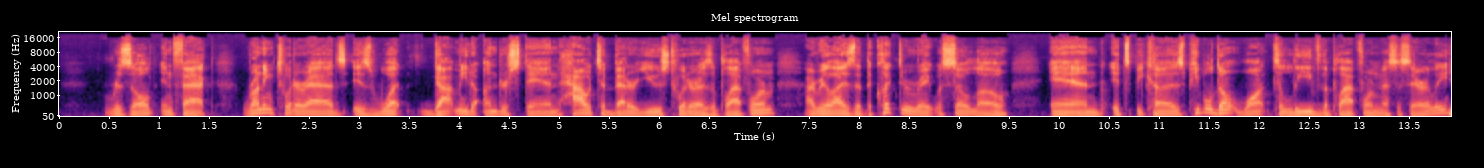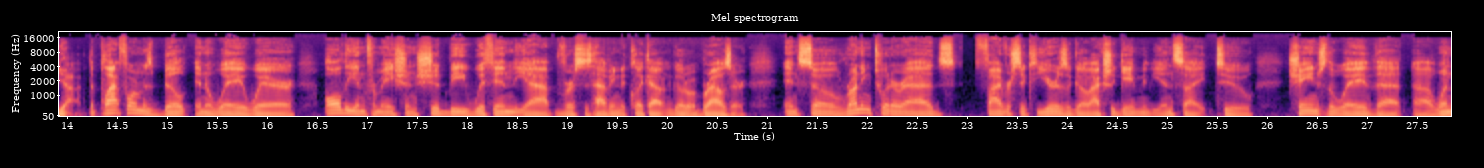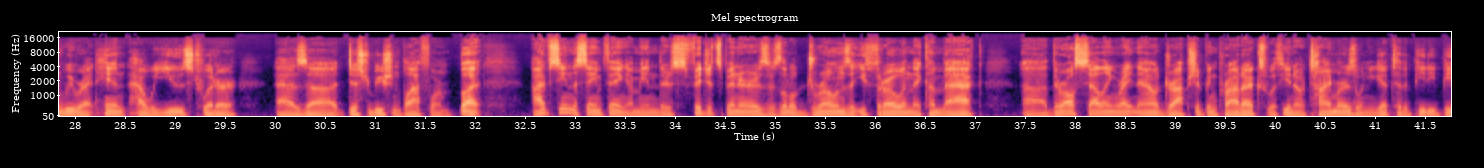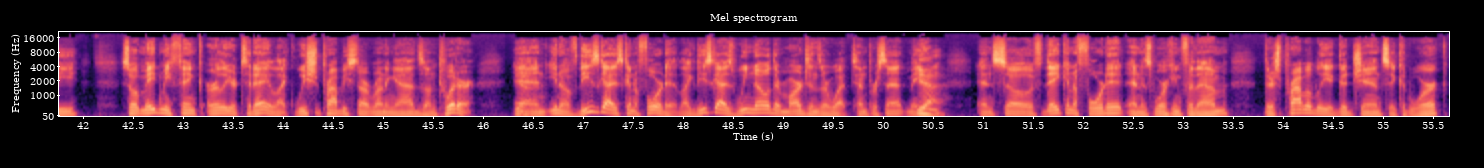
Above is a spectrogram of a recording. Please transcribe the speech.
result. In fact, running Twitter ads is what got me to understand how to better use Twitter as a platform. I realized that the click-through rate was so low and it's because people don't want to leave the platform necessarily. Yeah. The platform is built in a way where all the information should be within the app versus having to click out and go to a browser. And so running Twitter ads five or six years ago actually gave me the insight to change the way that uh, when we were at Hint, how we use Twitter as a distribution platform. But I've seen the same thing. I mean, there's fidget spinners, there's little drones that you throw and they come back. Uh, they're all selling right now drop shipping products with you know timers when you get to the PDP. So it made me think earlier today, like we should probably start running ads on Twitter. And you know, if these guys can afford it, like these guys, we know their margins are what ten percent, maybe. Yeah. And so if they can afford it and it's working for them, there's probably a good chance it could work.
